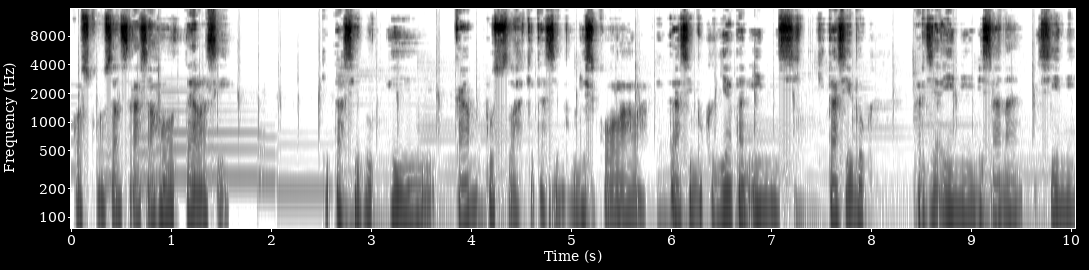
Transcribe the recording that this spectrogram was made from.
Kos-kosan serasa hotel sih. Kita sibuk di kampus lah, kita sibuk di sekolah lah, kita sibuk kegiatan ini sih, kita sibuk kerja ini di sana di sini.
